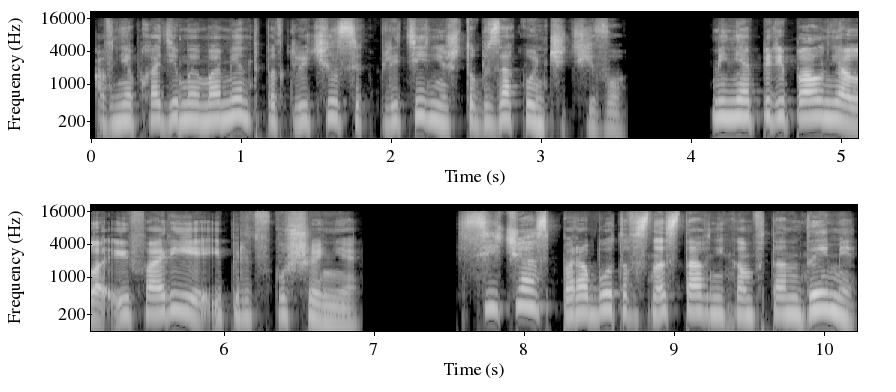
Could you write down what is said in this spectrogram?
а в необходимый момент подключился к плетению, чтобы закончить его. Меня переполняла эйфория и предвкушение. Сейчас, поработав с наставником в тандеме,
